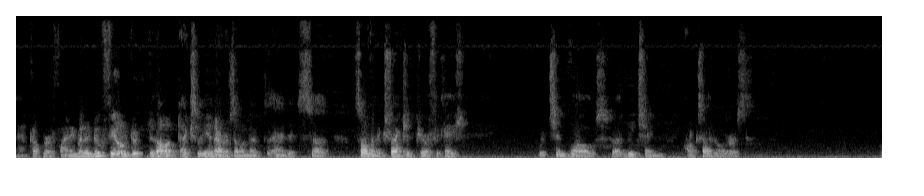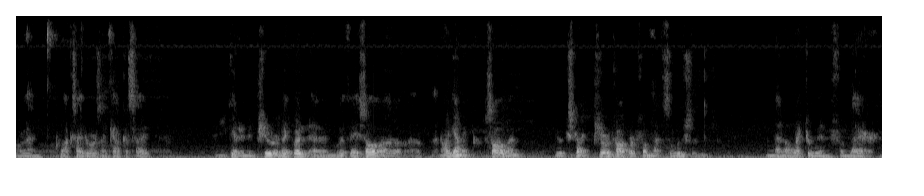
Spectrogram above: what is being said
and copper refining, but a new field de- developed actually in Arizona, and it's uh, solvent extraction purification, which involves uh, leaching oxide ores, or oxide ores and chalcocite. And you get an impure liquid, and with a sol- uh, uh, an organic solvent, you extract pure copper from that solution, and then electrowin from there.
